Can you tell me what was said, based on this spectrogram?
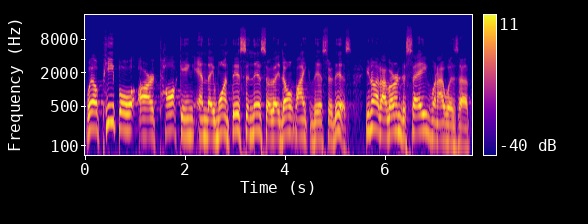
Well, people are talking and they want this and this, or they don't like this or this. You know what I learned to say when I was a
